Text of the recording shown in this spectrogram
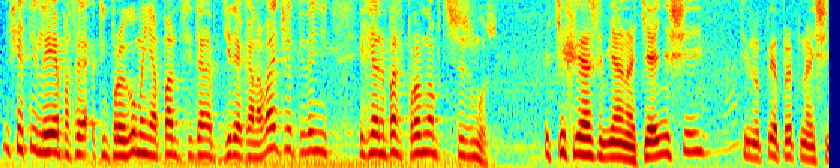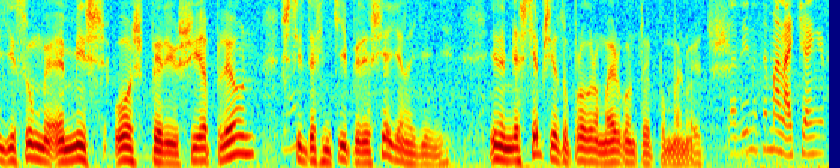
γιατί λέει, έπαθε, την προηγούμενη απάντηση ήταν από την κυρία Καναβάκη ότι δεν είχαν πάθει πρόβλημα από τους σεισμούς. Εκεί χρειάζεται μια ανακαίνιση την οποία πρέπει να εισηγηθούμε εμείς ως περιουσία πλέον στην τεχνική υπηρεσία για να γίνει. Είναι μια σκέψη για το πρόγραμμα έργων του επόμενου έτους. Δηλαδή είναι θέμα ανακαίνιση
